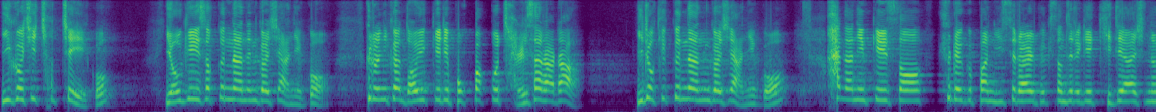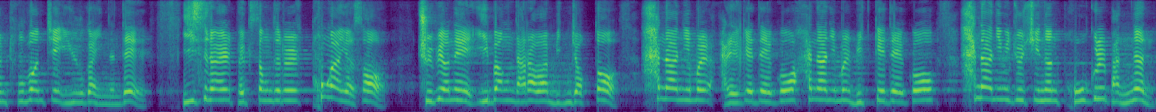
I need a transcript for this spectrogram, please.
이것이 첫째이고 여기에서 끝나는 것이 아니고 그러니까 너희끼리 복받고 잘 살아라. 이렇게 끝나는 것이 아니고 하나님께서 출애굽한 이스라엘 백성들에게 기대하시는 두 번째 이유가 있는데 이스라엘 백성들을 통하여서 주변의 이방 나라와 민족도 하나님을 알게 되고 하나님을 믿게 되고 하나님이 주시는 복을 받는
